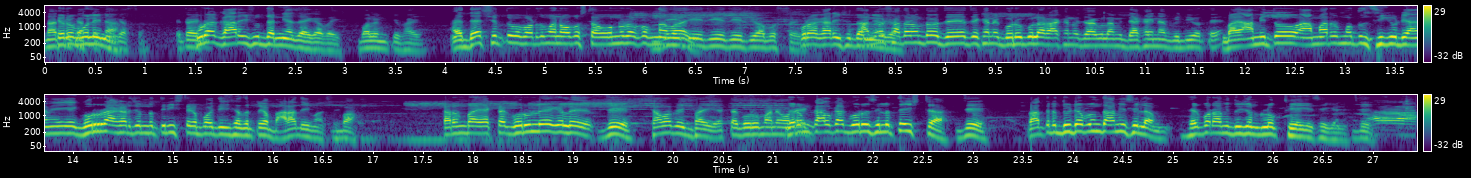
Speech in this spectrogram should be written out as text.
না কেউ বলি না। এটা পুরা গাড়ি শুদ্ধ নিয়ে জায়গা ভাই। বলেন কি ভাই? দেশের তো বর্তমান অবস্থা অন্যরকম না ভাই। জি জি জি জি অবশ্যই। পুরা গাড়ি শুদ্ধ আমিও সাধারণত যে যেখানে গরুগুলা রাখেন জায়গাগুলো আমি দেখাই না ভিডিওতে। ভাই আমি তো আমার মতন সিকিউরিটি আমি এই গরু রাখার জন্য তিরিশ থেকে পঁয়ত্রিশ হাজার টাকা ভাড়া দিই মাসে। বাহ। কারণ ভাই একটা গরু লয়ে গেলে যে স্বাভাবিক ভাই একটা গরু মানে যেরকম কালকা গরু ছিল তেইশটা যে রাত্রে দুইটা পর্যন্ত আমি ছিলাম এরপর আমি দুজন লোক থুয়ে গেছি এখানে। জি। হ্যাঁ,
